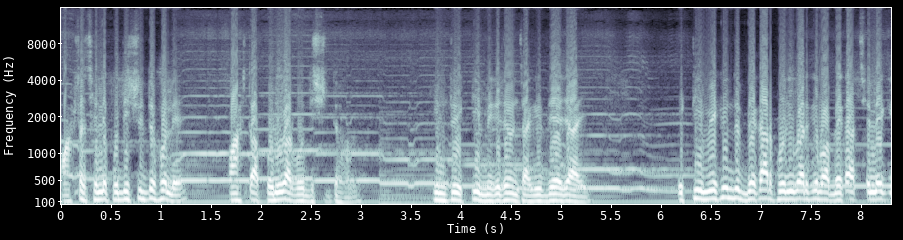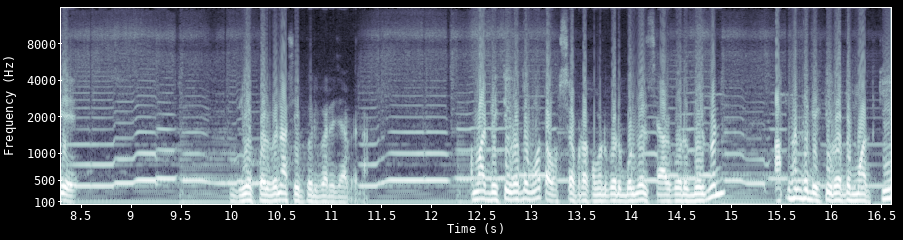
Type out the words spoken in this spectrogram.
পাঁচটা ছেলে প্রতিষ্ঠিত হলে পাঁচটা পরিবার প্রতিষ্ঠিত হবে। কিন্তু একটি মেয়েকে যখন চাকরি দেওয়া যায়, একটি মেয়ে কিন্তু বেকার পরিবারকে বা বেকার ছেলেকে বিয়ে করবে না, সেই পরিবারে যাবে না। আমার ব্যক্তিগত মত অবশ্যই আপনারা কমেন্ট করে বলবেন শেয়ার করে বলবেন। আপনাদের ব্যক্তিগত মত কি?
